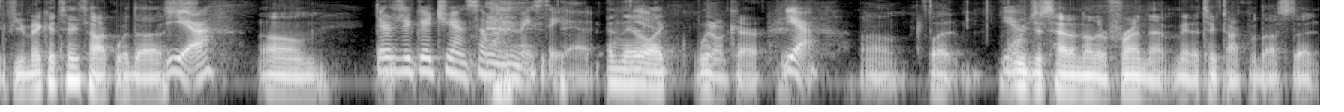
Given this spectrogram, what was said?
if you make a TikTok with us, Yeah. There's a good chance someone may see it. and they're yeah. like, we don't care. yeah. Um, but Yeah. we just had another friend that made a TikTok with us that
